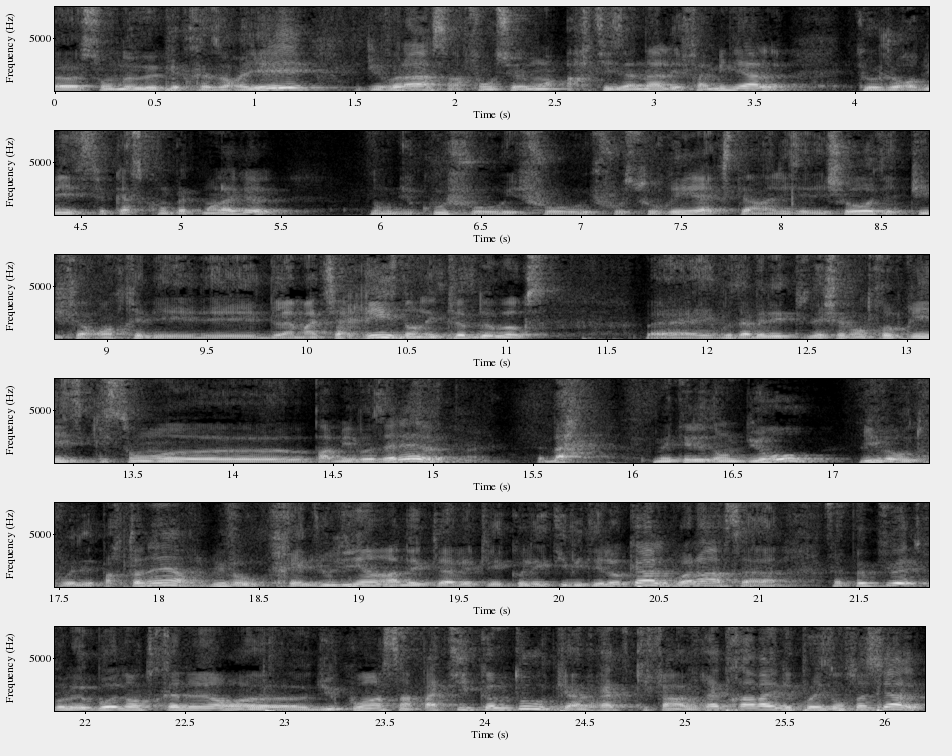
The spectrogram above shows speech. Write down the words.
euh, son neveu qui est trésorier. Et puis voilà, c'est un fonctionnement artisanal et familial qui aujourd'hui se casse complètement la gueule. Donc du coup, il faut, il faut, il faut s'ouvrir, externaliser des choses et puis faire rentrer des, des- de la matière grise dans les clubs de boxe. Ben, vous avez les, les chefs d'entreprise qui sont euh, parmi vos élèves. Bah, mettez-les dans le bureau. Lui va vous trouver des partenaires. Lui va vous créer du lien avec avec les collectivités locales. Voilà, ça ça peut plus être le bon entraîneur euh, du coin sympathique comme tout, qui a un vrai qui fait un vrai travail de cohésion sociale.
